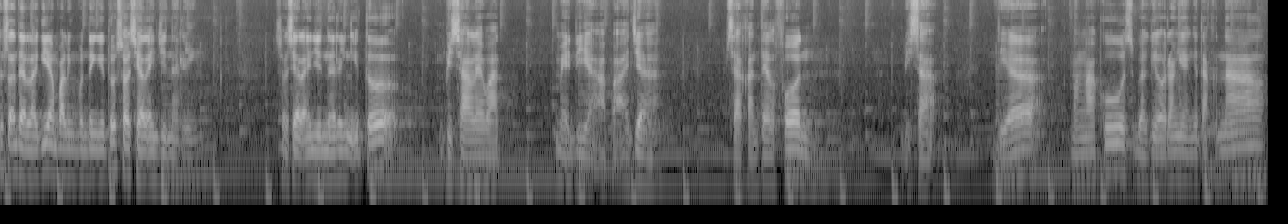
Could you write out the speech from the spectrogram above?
Terus ada lagi yang paling penting itu social engineering. Social engineering itu bisa lewat media apa aja. Misalkan telepon, bisa. Dia mengaku sebagai orang yang kita kenal,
